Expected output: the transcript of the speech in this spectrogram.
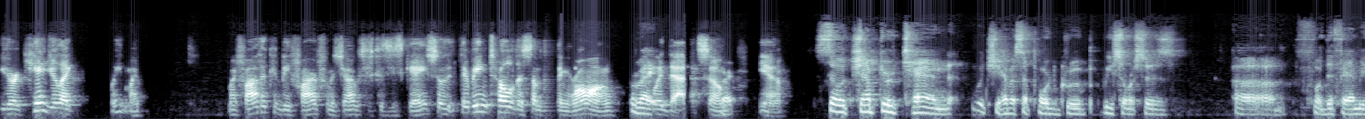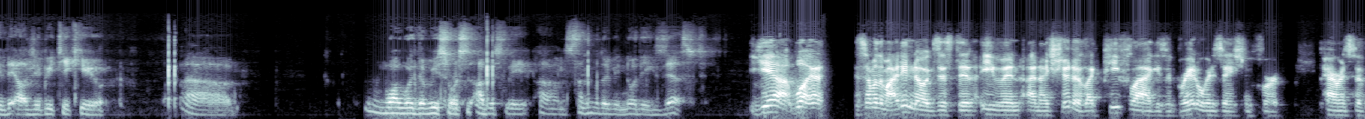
you're a kid you're like wait my my father could be fired from his job just because he's gay so they're being told there's something wrong right. with that so right. yeah so chapter 10 which you have a support group resources um, for the family of the LGBTQ. Uh, what were the resources? Obviously, um, some people don't even know they exist. Yeah, well, some of them I didn't know existed even, and I should have. Like PFLAG is a great organization for parents of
